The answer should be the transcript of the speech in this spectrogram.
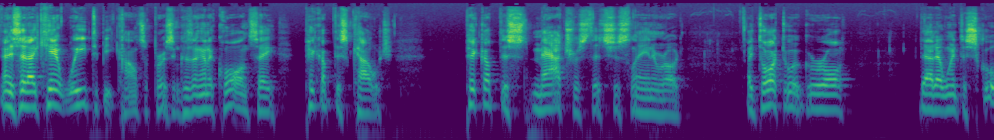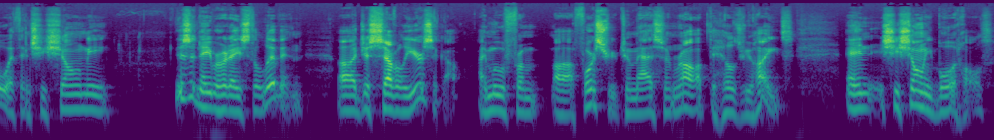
And I said, I can't wait to be council person because I'm going to call and say, pick up this couch, pick up this mattress that's just laying in the road. I talked to a girl that I went to school with, and she showed me this is a neighborhood I used to live in uh, just several years ago. I moved from uh, 4th Street to Madison Row up to Hillsview Heights, and she showed me bullet holes.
